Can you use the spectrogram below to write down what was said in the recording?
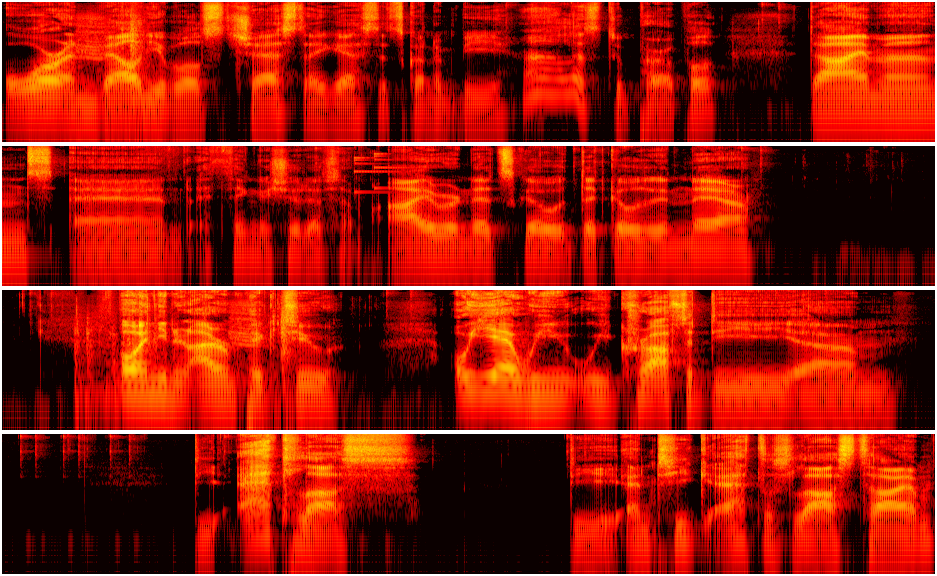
ore and valuables chest. I guess it's gonna be, uh, let's do purple. Diamonds, and I think I should have some iron that's go that goes in there. Oh, I need an iron pick too. Oh yeah, we, we crafted the, um, the Atlas, the antique Atlas last time.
